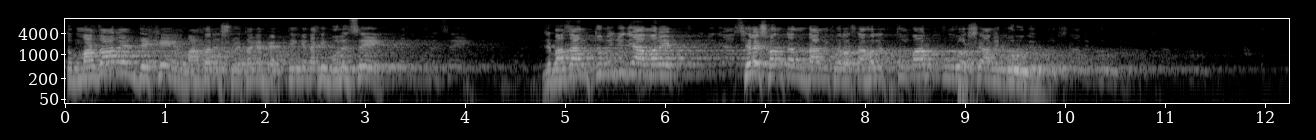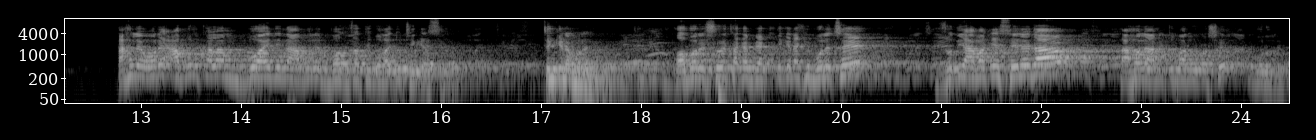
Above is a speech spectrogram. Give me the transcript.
তো মাজারে দেখে, মাজারে শুয়ে থাকা ব্যক্তিকে নাকি বলেছে যে, বাজান, তুমি যদি আমার এক ছেলে সন্তান দান করো, তাহলে তোমার উরসে আমি গরু দেব। তাহলে ওরে আবুল কালাম বয়নি না, বলে বজ্জাতি বলাই তো ঠিক আছে। ঠিক কিনা বলেন? কবরে শুয়ে থাকা ব্যক্তিকে নাকি বলেছে, যদি আমাকে ছেলে দাও, তাহলে আমি তোমার উরসে গরু দেব।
